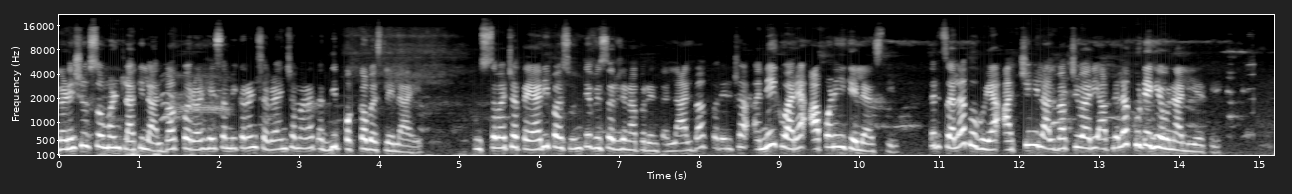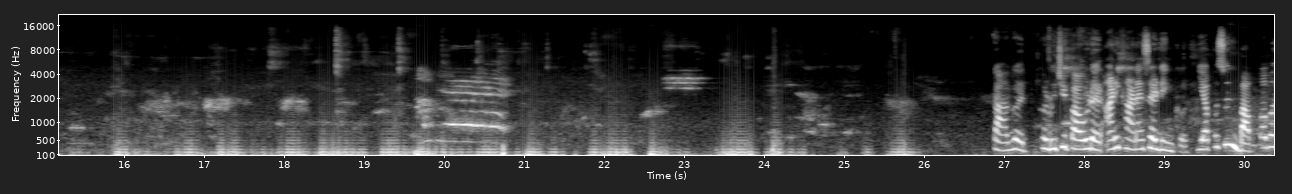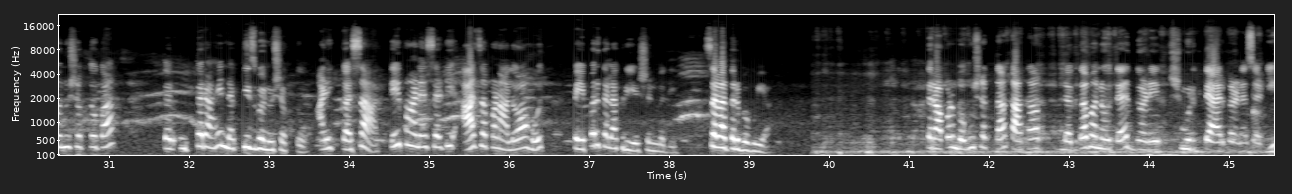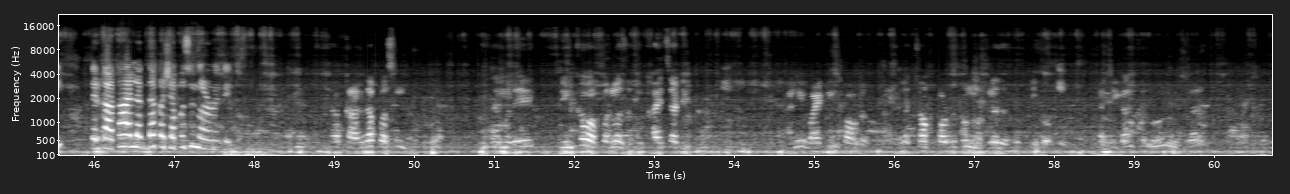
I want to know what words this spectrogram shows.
गणेशोत्सव म्हटला की लालबाग परळ हे समीकरण सगळ्यांच्या मनात अगदी पक्क बसलेलं आहे. उत्सवाच्या तयारीपासून ते विसर्जनापर्यंत लालबाग परेलच्या अनेक वाऱ्या आपणही केल्या असतील. तर चला बघूया आजची ही लालबागची वारी आपल्याला कुठे घेऊन आली आहे ती? कागद खडूची पावडर आणि खाण्याचा डिंक यापासून बाप्पा बनू शकतो का? तर उत्तर आहे नक्कीच बनू शकतो. आणि कसा? ते पाहण्यासाठी आज आपण आलो आहोत पेपर कला क्रिएशनमध्ये चला तर बघूया. तर आपण बघू शकता काका लगदा बनवत आहेत गणेश मूर्ती तयार करण्यासाठी. तर काका हा लगदा कशापासून बनवण्यात येतो? कागदापासून त्यामध्ये डिंक वापरला जातो खायचा डिंक. आणि व्हायटिंग पावडर त्याला चॉक पावडर पण म्हटलं जातं. ठीक त्या तिघांचं मिळून मिश्रण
